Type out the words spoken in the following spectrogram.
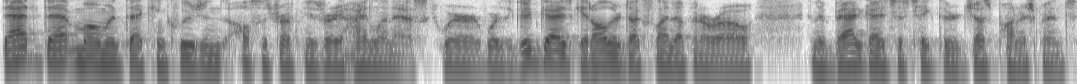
That that moment, that conclusion, also struck me as very Heinlein-esque, where where the good guys get all their ducks lined up in a row, and the bad guys just take their just punishment.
